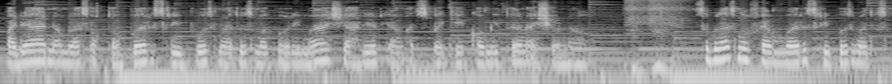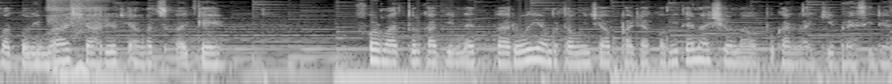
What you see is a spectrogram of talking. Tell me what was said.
Pada 16 Oktober 1945 Syahrir diangkat sebagai Komite Nasional. 11 November 1945 Syahrir diangkat sebagai formatur kabinet baru yang bertanggung jawab pada Komite Nasional bukan lagi presiden.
